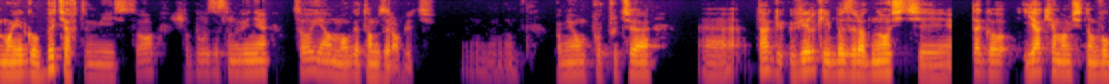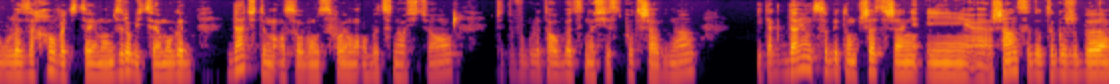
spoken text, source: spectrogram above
mojego bycia w tym miejscu to było zastanowienie, co ja mogę tam zrobić. Bo miałem poczucie tak wielkiej bezradności, tego, jak ja mam się tam w ogóle zachować, co ja mam zrobić, co ja mogę dać tym osobom swoją obecnością, czy to w ogóle ta obecność jest potrzebna. I tak dając sobie tą przestrzeń i e, szansę do tego, żeby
